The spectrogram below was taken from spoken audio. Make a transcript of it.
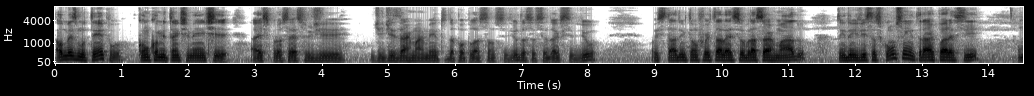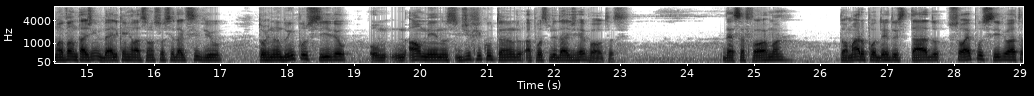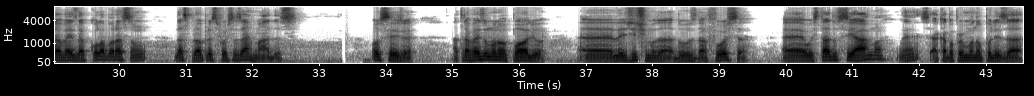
Ao mesmo tempo, concomitantemente a esse processo de, de desarmamento da população civil, da sociedade civil, o Estado então fortalece o braço armado, tendo em vistas concentrar para si uma vantagem bélica em relação à sociedade civil, tornando impossível ou ao menos dificultando a possibilidade de revoltas. Dessa forma, Tomar o poder do Estado só é possível através da colaboração das próprias Forças Armadas. Ou seja, através do monopólio é, legítimo da, do uso da força, é, o Estado se arma, né, acaba por monopolizar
